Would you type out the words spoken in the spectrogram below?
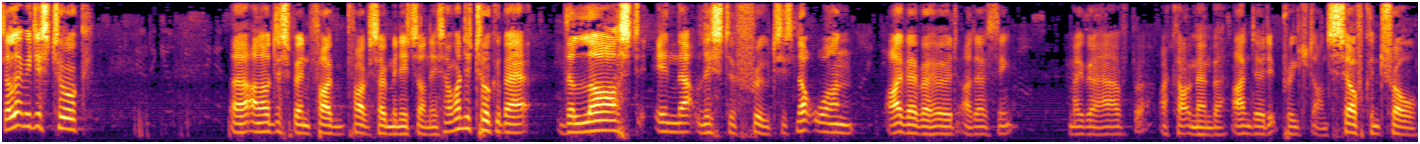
So let me just talk, uh, and I'll just spend five, five or so minutes on this. I want to talk about the last in that list of fruits. It's not one I've ever heard, I don't think. Maybe I have, but I can't remember. I haven't heard it preached on. Self control.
